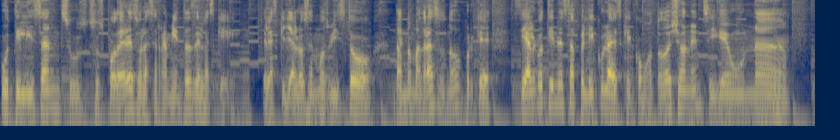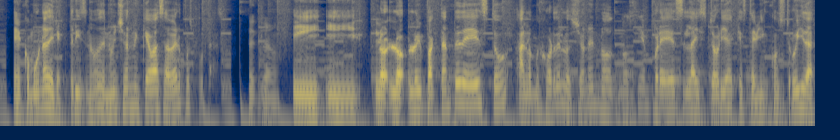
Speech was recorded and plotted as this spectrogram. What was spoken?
utilizan sus, poderes o las herramientas de las que de las que ya los hemos visto dando madrazos, ¿no? Porque si algo tiene esta película es que como todo shonen sigue una eh, como una directriz, ¿no? En un shonen ¿qué vas a ver? Pues putazo. Sí, claro. Y, y lo, lo, lo, impactante de esto, a lo mejor de los shonen no, no siempre es la historia que esté bien construida.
